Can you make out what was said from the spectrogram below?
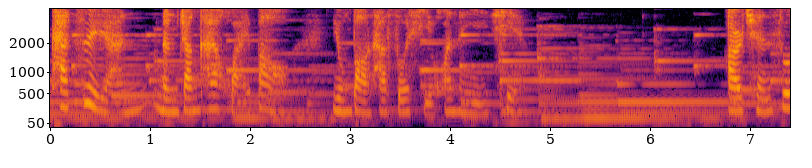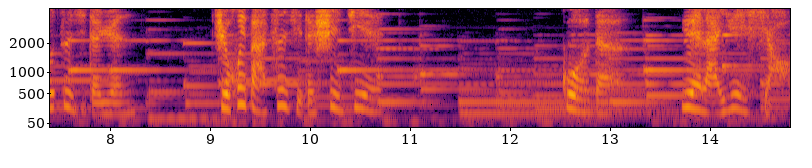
他自然能张开怀抱，拥抱他所喜欢的一切。而蜷缩自己的人，只会把自己的世界过得越来越小。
